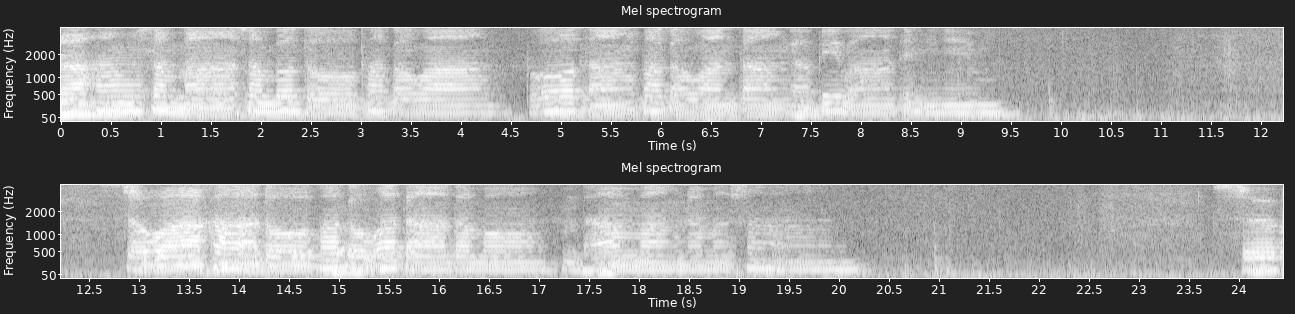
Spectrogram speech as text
ระหังสัมมาสัมพุทโธภะคะวันพุทธังภะคะวันตังอภิวาเทมิสวาคาโตภะคะวะตาธัมโมธัมมังนัมสสามิสุป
